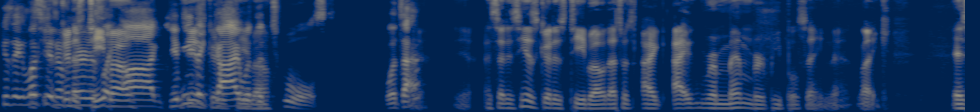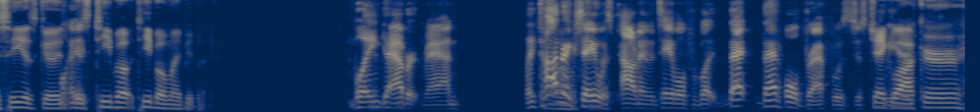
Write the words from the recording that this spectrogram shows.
because they looked at him and they're just like, uh, give me the as good as guy with the tools. What's that? yeah. I said, is he as good as Tebow? That's what I I remember people saying that. Like, is he as good Like- as Tebow? Tebow might be better. Blaine Gabbert, man. Like Todd Oh, McShay God. was pounding the table for Blake. That that whole draft was just Jake weird. Locker,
